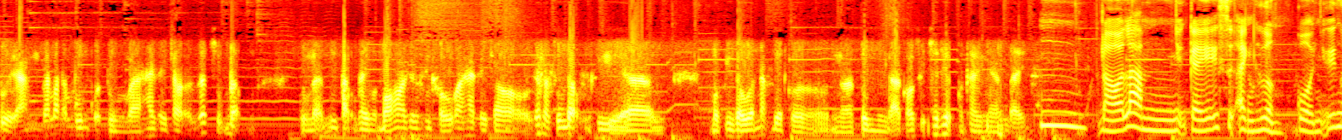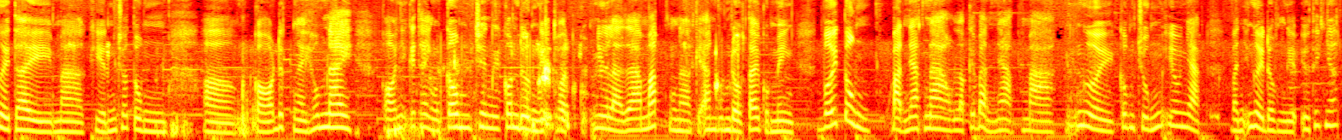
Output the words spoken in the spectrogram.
buổi ăn ra mắt album của Tùng và hai thầy trò rất xúc động. Tùng đã tặng thầy một bó hoa trên sân khấu và hai thầy trò rất là xúc động thì uh, một cái dấu ấn đặc biệt của ờ, Tùng đã có sự xuất hiện của thầy ngày hôm đấy. Ừ, đó là những cái sự ảnh hưởng của những người thầy mà khiến cho Tùng uh, có được ngày hôm nay có những cái thành công trên cái con đường nghệ thuật cũng như là ra mắt là cái album đầu tay của mình. Với Tùng, bản nhạc nào là cái bản nhạc mà những người công chúng yêu nhạc và những người đồng nghiệp yêu thích nhất?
